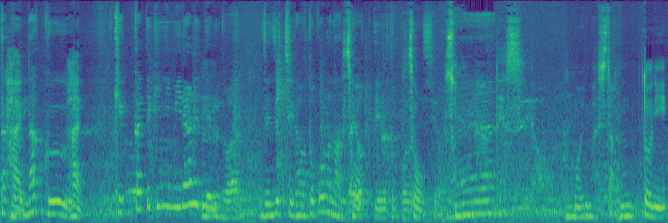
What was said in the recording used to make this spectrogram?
全くなく、はい。はい。結果的に見られてるのは全然違うところなんだよっていうところそうですよね。そう。なんですよ。思いました本当に。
